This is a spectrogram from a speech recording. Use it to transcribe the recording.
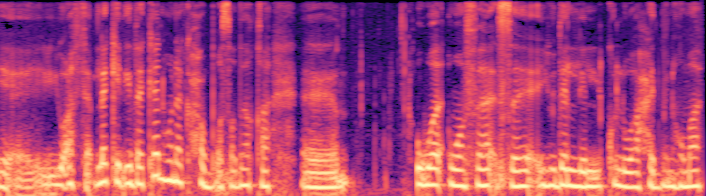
يؤثر. لكن إذا كان هناك حب وصداقة ووفاء سيدلل كل واحد منهما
